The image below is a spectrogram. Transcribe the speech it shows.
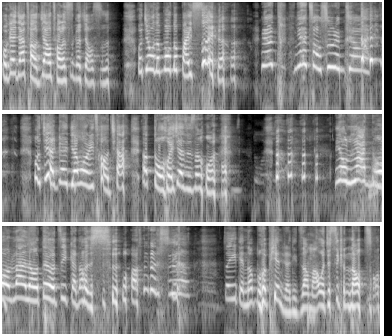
我跟人家吵架，吵了四个小时，我觉得我的梦都白睡了。你还你还吵输人家？我竟然跟人家梦里吵架，要躲回现实生活来，你好烂哦，好烂哦！我对我自己感到很失望，真的很失望。这一点都不会骗人，你知道吗？我就是个孬种，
